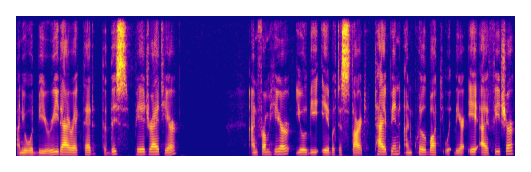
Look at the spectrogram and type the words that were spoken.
and you would be redirected to this page right here. And from here, you'll be able to start typing and Quillbot with their AI feature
